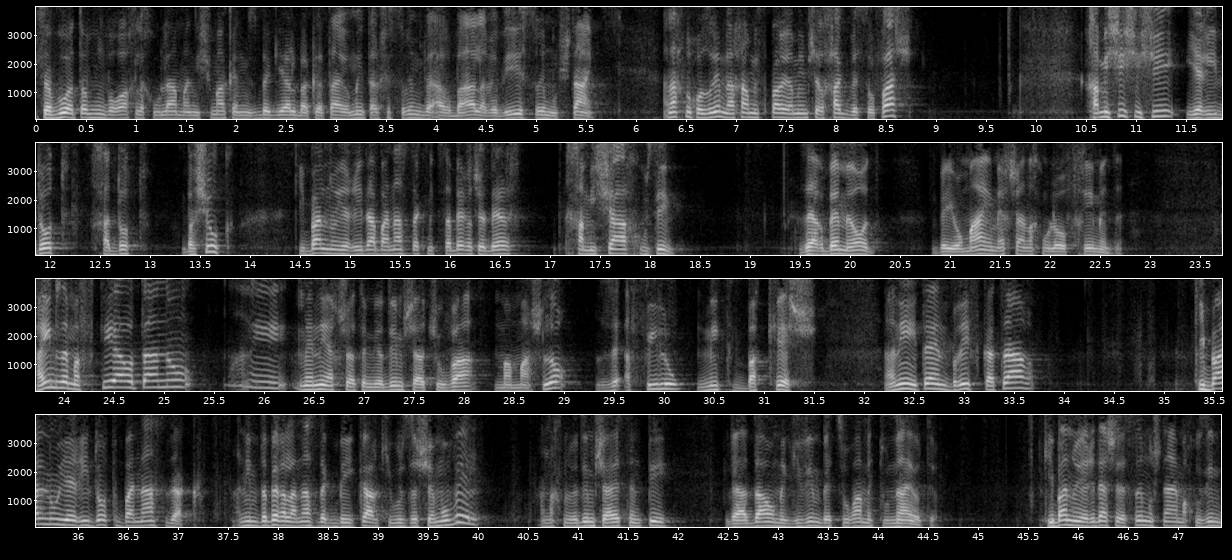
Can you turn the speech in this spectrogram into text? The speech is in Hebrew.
שבוע טוב ומבורך לכולם, הנשמע כאן מזבג אייל בהקלטה היומית, תאריך 24 לרביעי 22. אנחנו חוזרים לאחר מספר ימים של חג וסופש. חמישי-שישי, ירידות חדות בשוק. קיבלנו ירידה בנסדק מצטברת של בערך חמישה אחוזים. זה הרבה מאוד ביומיים, איך שאנחנו לא הופכים את זה. האם זה מפתיע אותנו? אני מניח שאתם יודעים שהתשובה ממש לא. זה אפילו מתבקש. אני אתן בריף קצר. קיבלנו ירידות בנסדק. אני מדבר על הנסדק בעיקר כי הוא זה שמוביל. אנחנו יודעים שה-S&P והדאו מגיבים בצורה מתונה יותר. קיבלנו ירידה של 22%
